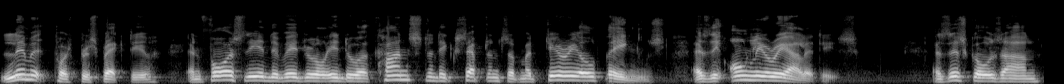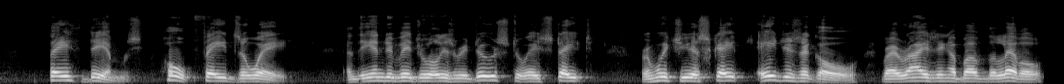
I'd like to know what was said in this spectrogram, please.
limit perspective and force the individual into a constant acceptance of material things as the only realities. As this goes on, faith dims, hope fades away, and the individual is reduced to a state from which he escaped ages ago by rising above the level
